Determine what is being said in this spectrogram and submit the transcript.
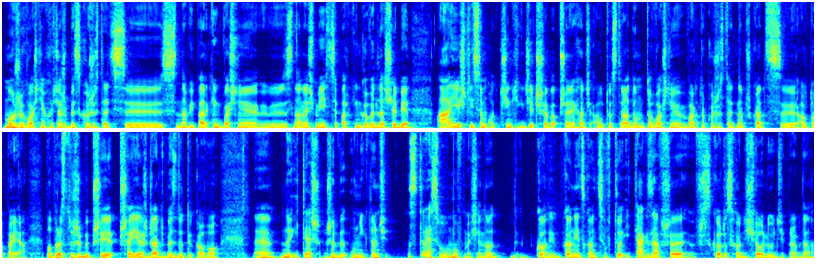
może właśnie chociażby skorzystać z, z Navi Parking, właśnie e, znaleźć miejsce parkingowe dla siebie, a jeśli są odcinki, gdzie trzeba przejechać autostradą, to właśnie warto korzystać na przykład z e, Autopeja. Po prostu, żeby przejeżdżać bezdotykowo. No i też, żeby uniknąć stresu, umówmy się. No, koniec końców to i tak zawsze wszystko rozchodzi się o ludzi, prawda?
